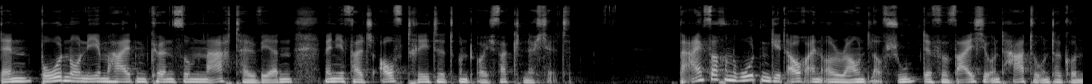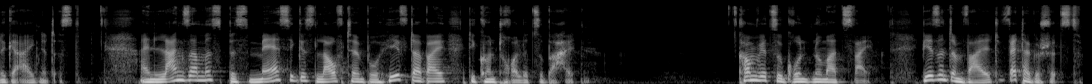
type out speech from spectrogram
Denn Bodenunebenheiten können zum Nachteil werden, wenn ihr falsch auftretet und euch verknöchelt. Bei einfachen Routen geht auch ein Allround-Laufschuh, der für weiche und harte Untergründe geeignet ist. Ein langsames bis mäßiges Lauftempo hilft dabei, die Kontrolle zu behalten. Kommen wir zu Grund Nummer zwei. Wir sind im Wald wettergeschützt.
